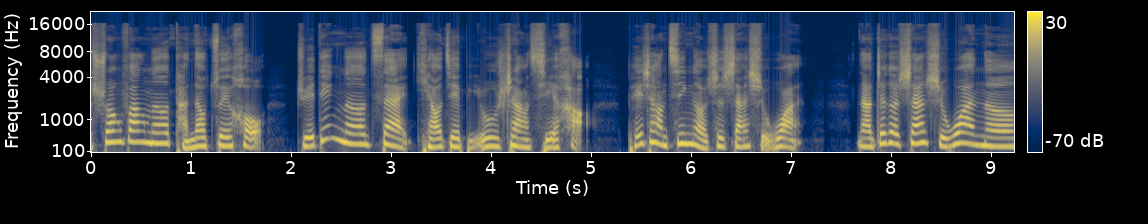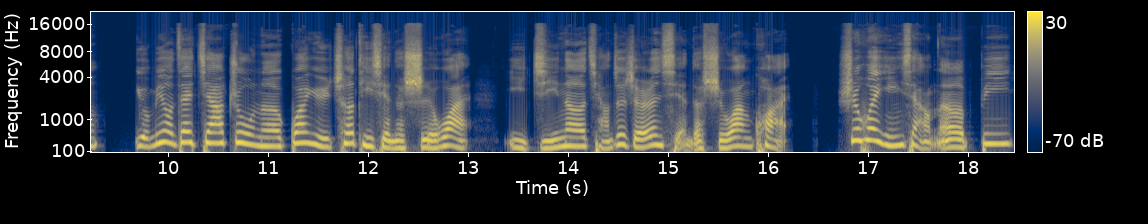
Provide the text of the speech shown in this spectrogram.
双方呢谈到最后，决定呢在调解笔录上写好赔偿金额是三十万。那这个三十万呢有没有再加注呢？关于车体险的十万，以及呢强制责任险的十万块？是会影响呢？B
